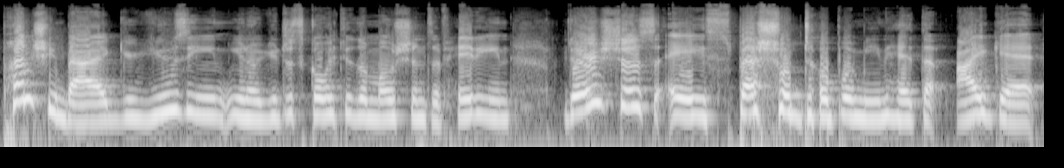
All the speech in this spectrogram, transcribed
punching bag, you're using, you know, you're just going through the motions of hitting. There's just a special dopamine hit that I get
